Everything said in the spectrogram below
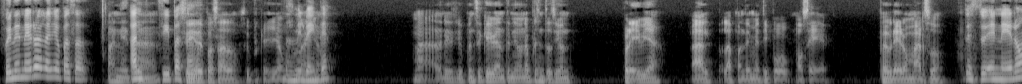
Fue en enero del año pasado. Ah, neta. An- sí, pasado. Sí, de pasado. Sí, porque ya llevamos un 2020. año. Madres, yo pensé que habían tenido una presentación previa a la pandemia, tipo, no sé, febrero, marzo. Desde enero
